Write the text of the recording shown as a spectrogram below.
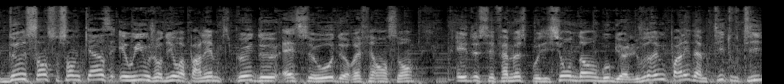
275. Et oui, aujourd'hui on va parler un petit peu de SEO, de référencement et de ces fameuses positions dans Google. Je voudrais vous parler d'un petit outil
